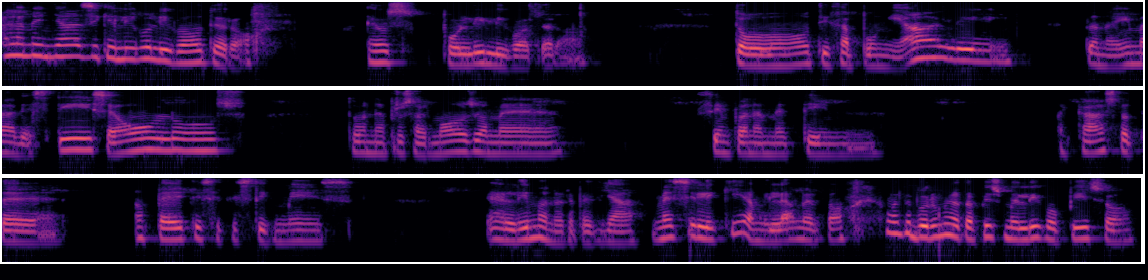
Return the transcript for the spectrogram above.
αλλά με νοιάζει και λίγο λιγότερο, έως πολύ λιγότερο. Το ότι θα πούν οι άλλοι, το να είμαι αρεστή σε όλους, το να προσαρμόζομαι σύμφωνα με την εκάστοτε απέτηση της στιγμής. Ε, αλίμονο ρε παιδιά, μέση ηλικία μιλάμε εδώ, μα δεν μπορούμε να τα αφήσουμε λίγο πίσω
